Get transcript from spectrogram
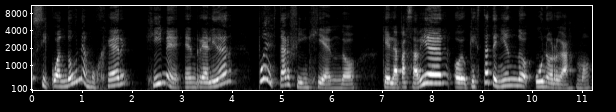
si cuando una mujer gime en realidad puede estar fingiendo que la pasa bien o que está teniendo un orgasmo.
